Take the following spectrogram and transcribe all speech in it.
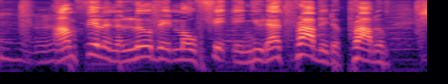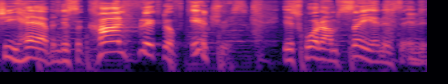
Mm-hmm. I'm feeling a little bit more fit than you. That's probably the problem she having. There's a conflict of interest. Is what I'm saying. Is and, the,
